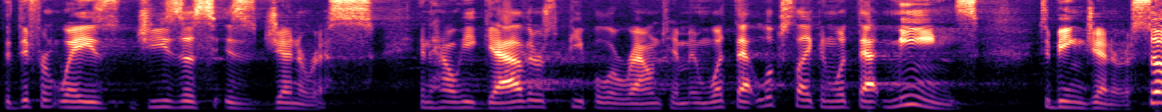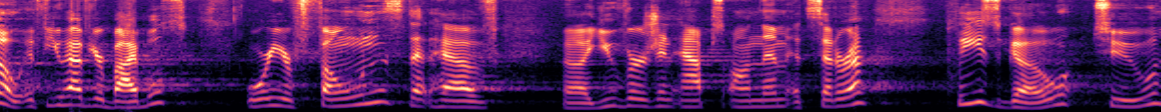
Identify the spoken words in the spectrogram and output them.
the different ways Jesus is generous and how he gathers people around him and what that looks like and what that means to being generous. So, if you have your Bibles, or your phones that have uh, apps on them, etc., please go to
